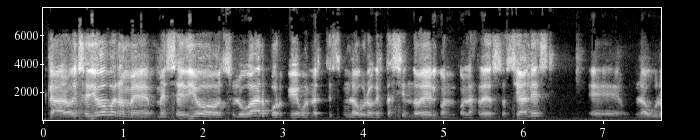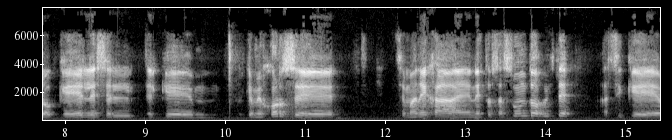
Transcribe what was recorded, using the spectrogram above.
claro, hoy se dio, bueno, me, me cedió su lugar porque, bueno, este es un laburo que está haciendo él con, con las redes sociales. eh, un laburo que él es el, el que, el que mejor se, se maneja en estos asuntos, ¿viste? Así que,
